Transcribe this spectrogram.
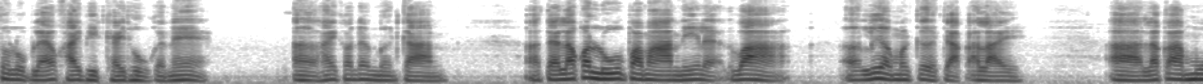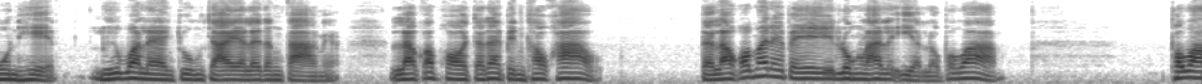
สรุปแล้วใครผิดใครถูกกันแน่เออให้เขาดำเนินการแต่เราก็รู้ประมาณนี้แหละว่าเเรื่องมันเกิดจากอะไรอ่าแล้วก็มูลเหตุหรือว่าแรงจูงใจอะไรต่าง ๆ เนี่ยเราก็พอจะได้เป็นคร่าวๆ แต่เราก็ไม่ได้ไปลงรายละเอียดหรอกเพราะว่า เพราะว่า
